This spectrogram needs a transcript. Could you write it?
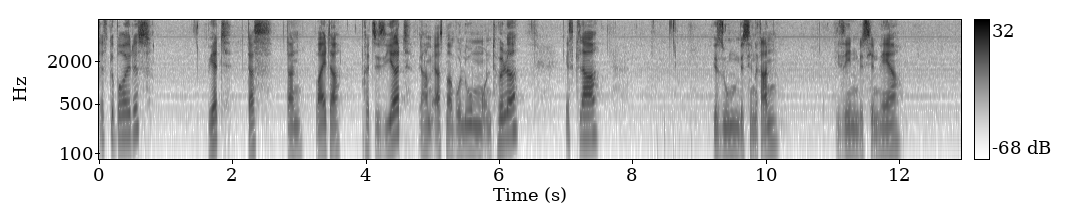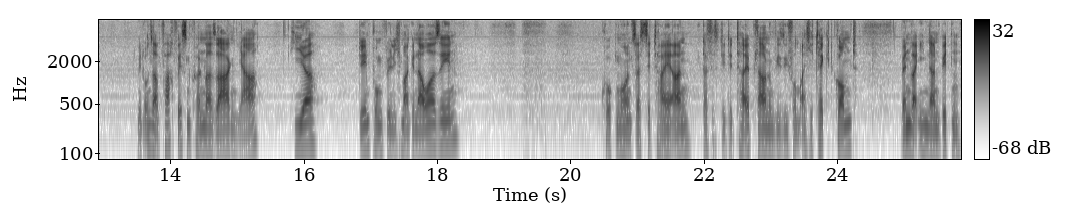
des Gebäudes wird das dann weiter präzisiert. Wir haben erstmal Volumen und Hülle, ist klar. Wir zoomen ein bisschen ran, wir sehen ein bisschen mehr. Mit unserem Fachwissen können wir sagen, ja, hier, den Punkt will ich mal genauer sehen. Gucken wir uns das Detail an. Das ist die Detailplanung, wie sie vom Architekt kommt. Wenn wir ihn dann bitten,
